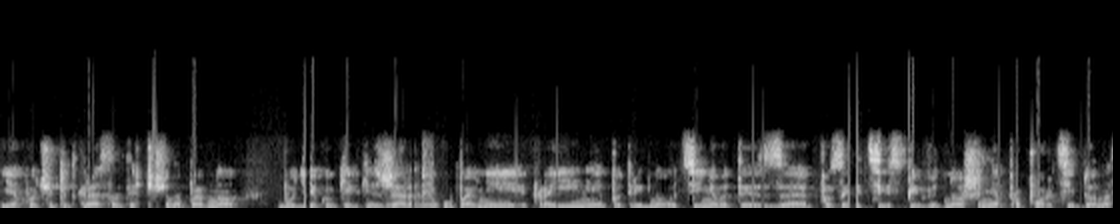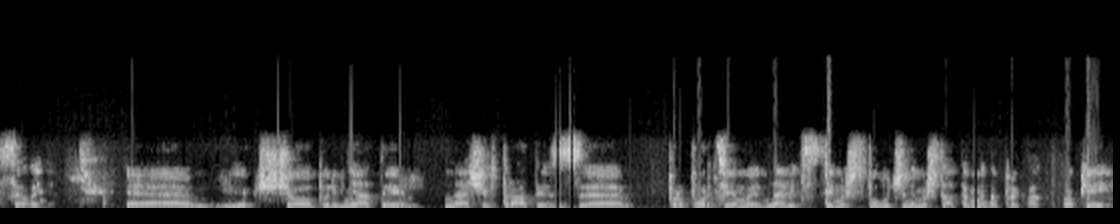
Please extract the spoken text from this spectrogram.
я хочу підкреслити, що напевно будь-яку кількість жертв у певній країні потрібно оцінювати з позиції співвідношення пропорцій до населення. Е, якщо порівняти наші втрати з е, пропорціями, навіть з тими ж сполученими штатами, наприклад, окей.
